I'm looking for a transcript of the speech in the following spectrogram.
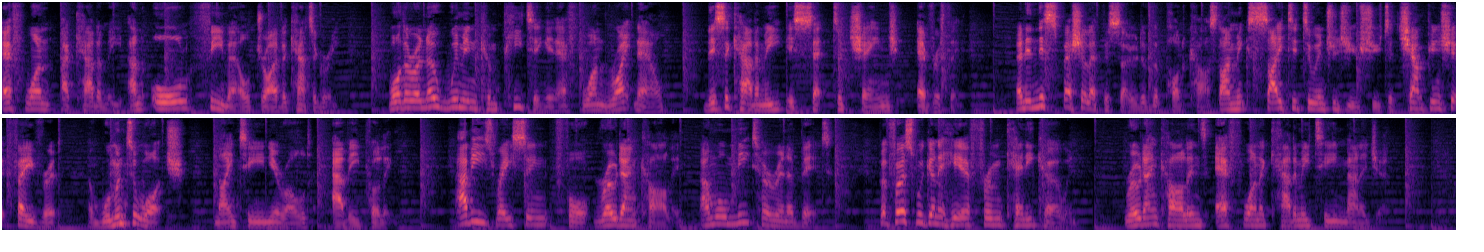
F1 Academy, an all female driver category. While there are no women competing in F1 right now, this academy is set to change everything. And in this special episode of the podcast, I'm excited to introduce you to championship favourite and woman to watch, 19 year old Abbi Pulling. Abbi's racing for Rodin Carlin, and we'll meet her in a bit. But first, we're going to hear from Kenny Kirwan, Rodin Carlin's F1 Academy team manager.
